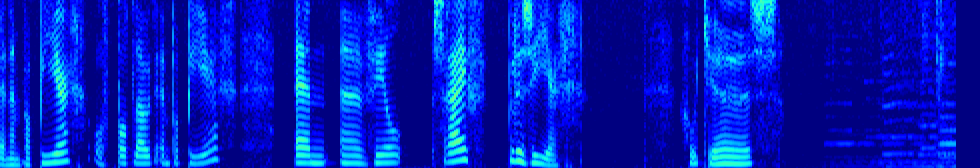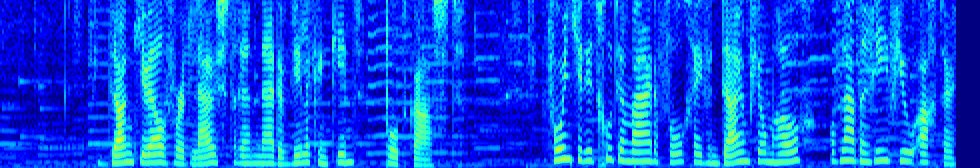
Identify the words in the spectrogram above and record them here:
pen en papier of potlood en papier. En uh, veel schrijfplezier. Groetjes. Dankjewel voor het luisteren naar de Wil ik een kind podcast. Vond je dit goed en waardevol? Geef een duimpje omhoog of laat een review achter.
